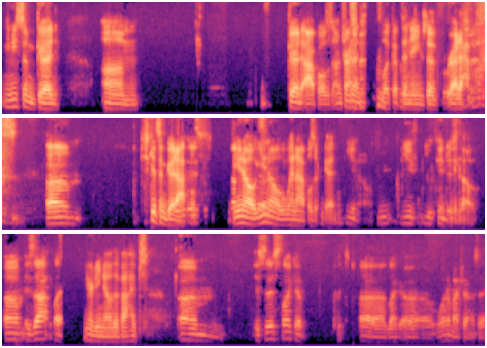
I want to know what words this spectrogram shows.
you need some good um good apples. I'm trying to look up the names of red apples. um Just get some good It- apples. You know, you know when apples are good. you know, you you, can just You know. Um is that like You already know the vibes. um is this like a uh like uh what am I trying to say?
